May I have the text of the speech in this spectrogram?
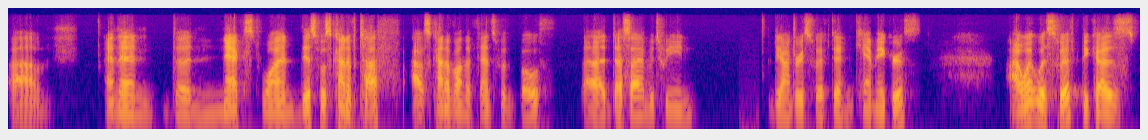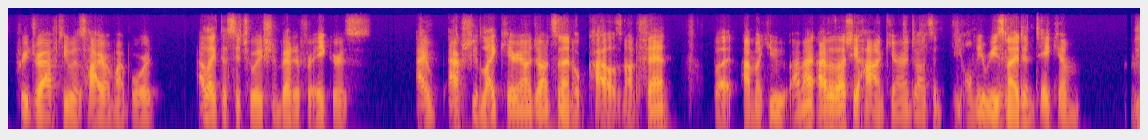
Um, and then the next one, this was kind of tough. I was kind of on the fence with both, uh, deciding between D'Andre Swift and Cam Akers. I went with Swift because pre-draft he was higher on my board. I like the situation better for Akers. I actually like Kerryon Johnson. I know Kyle is not a fan, but I'm a huge. I'm, I was actually high on Kerryon Johnson. The only reason I didn't take him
